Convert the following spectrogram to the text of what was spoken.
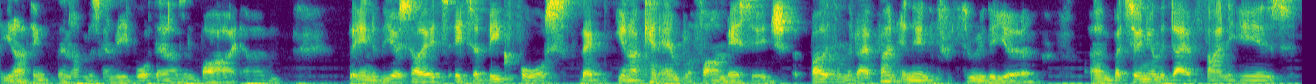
You know, I think the number is going to be 4,000 by um, the end of the year. So it's it's a big force that you know can amplify a message both on the day of fun and then th- through the year. Um, but certainly on the day of fun is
